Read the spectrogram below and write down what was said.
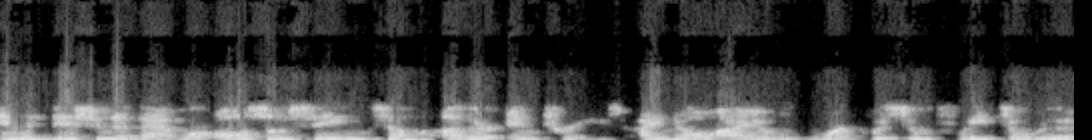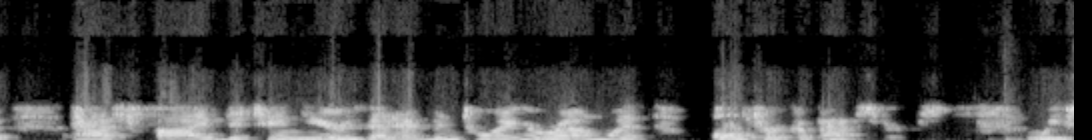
In addition to that, we're also seeing some other entries. I know I have worked with some fleets over the past five to 10 years that have been toying around with ultra capacitors. We've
